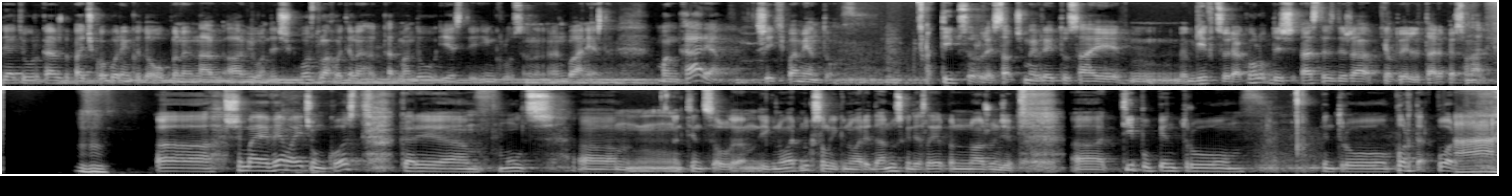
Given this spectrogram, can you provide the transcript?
de a te urca și după aia cobori încă două până în avion. Deci costul la hotel în Kathmandu este inclus în, în banii ăștia. Mâncarea și echipamentul tipsurile sau ce mai vrei tu să ai mm, giftsuri acolo, deci astea sunt deja cheltuielile tale personale. Uh-huh. Uh, și mai avem aici un cost care uh, mulți uh, tind să-l ignore, nu că să-l ignore, dar nu se gândesc la el până nu ajunge. Uh, tipul pentru pentru porter, port. Ah,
